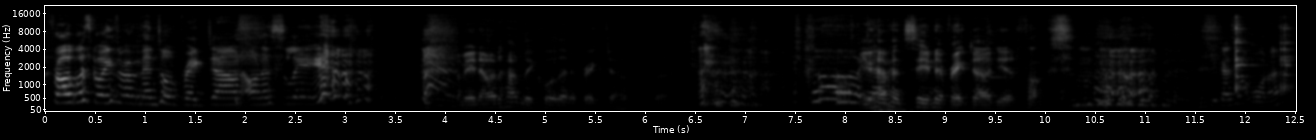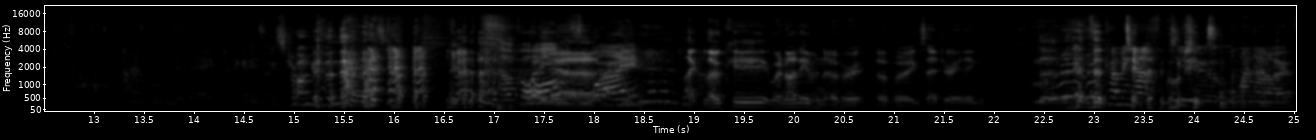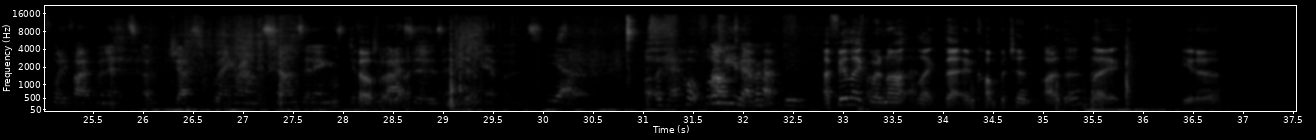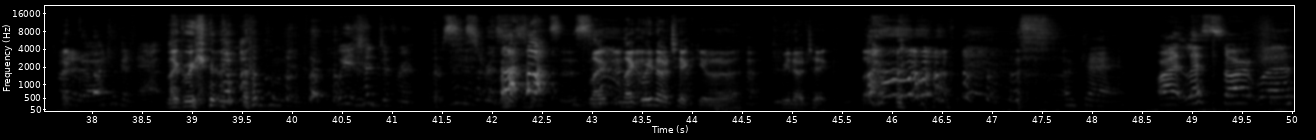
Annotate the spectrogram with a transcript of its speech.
Frog was going through a mental breakdown, honestly. I mean, I would hardly call that a breakdown, but Oh, you yeah. haven't seen a breakdown yet, Fox. You guys want water? I'm all ready. I think I need something stronger than that. Alcohol, Yeah. wine. like Loki, we're not even over over exaggerating the, We're the coming tech up difficulties. to one hour, 45 minutes of just playing around with sound settings, different Oh my gosh. devices, and different earphones. Yeah. So, Okay, hopefully we Welcome. never have to. I feel like we're not that. like that incompetent either. Like, you know, I don't know. I took a nap. like we we each had different res- stress responses. like like we know tech. You know, we know tech, but Okay. Alright, let's start with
